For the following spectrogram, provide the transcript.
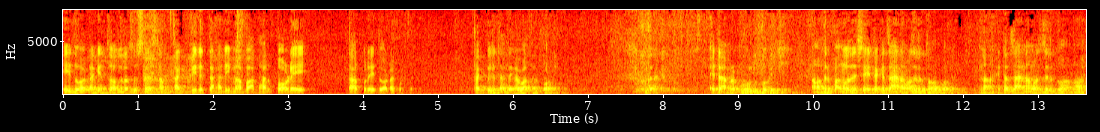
এই দোয়াটা কিন্তু আল্লাহ রাসূল ওয়াসাল্লাম তাকবীরে তাহরিমা বাঁধার পরে তারপরে এই দোয়াটা করতেন। তাকবীরে তাহরিমা বাঁধার পরে। এটা আমরা ভুল করি আমাদের বাংলাদেশে এটাকে জায়নামাজের দোয়া বলে। না, এটা জায়নামাজের দোয়া নয়।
